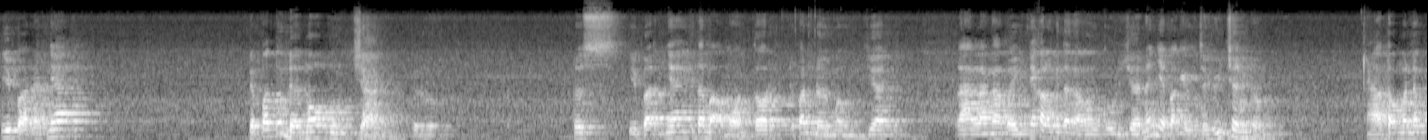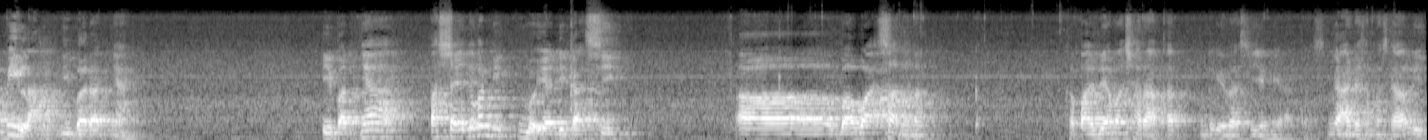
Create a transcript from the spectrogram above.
ibaratnya depan tuh udah mau hujan dulu. Terus ibaratnya kita bawa motor, depan udah mau hujan. Lah langkah baiknya kalau kita nggak mau kehujanan ya pakai hujan-hujan dong. Ah. Atau menepi lah ibaratnya. Ibaratnya pas saya itu kan di, ya dikasih eh, bawasan lah kepada masyarakat untuk edukasi yang di atas nggak ada sama sekali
